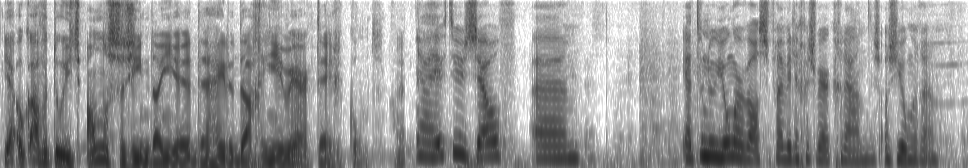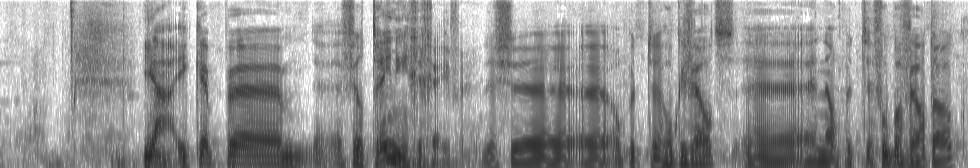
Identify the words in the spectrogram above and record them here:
ja, ook af en toe iets anders te zien dan je de hele dag in je werk tegenkomt. Ja, heeft u zelf, ehm, ja, toen u jonger was, vrijwilligerswerk gedaan, dus als jongere? Ja, ik heb uh, veel training gegeven. Dus uh, uh, op het hockeyveld en op het voetbalveld ook.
